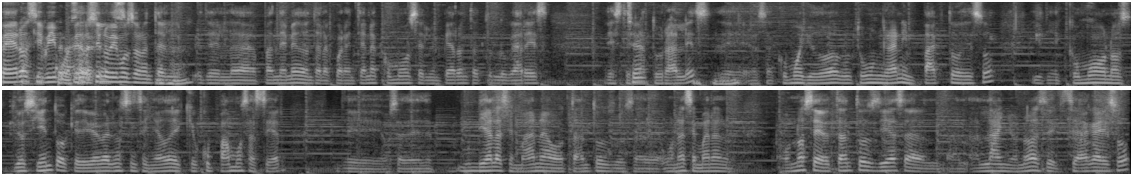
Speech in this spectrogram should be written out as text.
Pero sí, vimos, pero sí lo vimos durante el- Ujú. de la pandemia, durante la cuarentena, cómo se limpiaron tantos lugares este, Sí. naturales, Ujú. de- o sea, cómo ayudó, tuvo un gran impacto eso y de cómo nos, yo siento que debía habernos enseñado de qué ocupamos hacer, de, o sea, de, de un día a la semana o tantos, o sea, una semana o no sé, tantos días al, al- al año, ¿no? Se, se haga eso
